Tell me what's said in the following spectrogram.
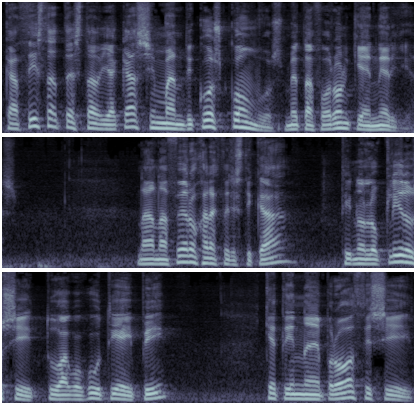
καθίσταται σταδιακά σημαντικός κόμβος μεταφορών και ενέργειας. Να αναφέρω χαρακτηριστικά την ολοκλήρωση του αγωγού TAP και την ε, προώθηση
